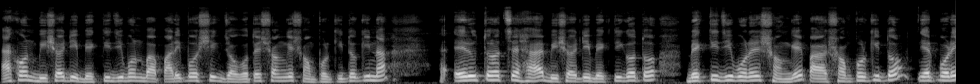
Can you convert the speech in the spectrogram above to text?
এখন বিষয়টি ব্যক্তিজীবন বা পারিপার্শ্বিক জগতের সঙ্গে সম্পর্কিত কি না এর উত্তর হচ্ছে হ্যাঁ বিষয়টি ব্যক্তিগত ব্যক্তি জীবনের সঙ্গে সম্পর্কিত। এরপরে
